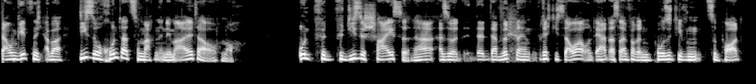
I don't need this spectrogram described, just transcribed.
Darum geht's nicht. Aber die so runterzumachen in dem Alter auch noch, und für, für diese Scheiße, ja, also da, da wird man richtig sauer und er hat das einfach in positiven Support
